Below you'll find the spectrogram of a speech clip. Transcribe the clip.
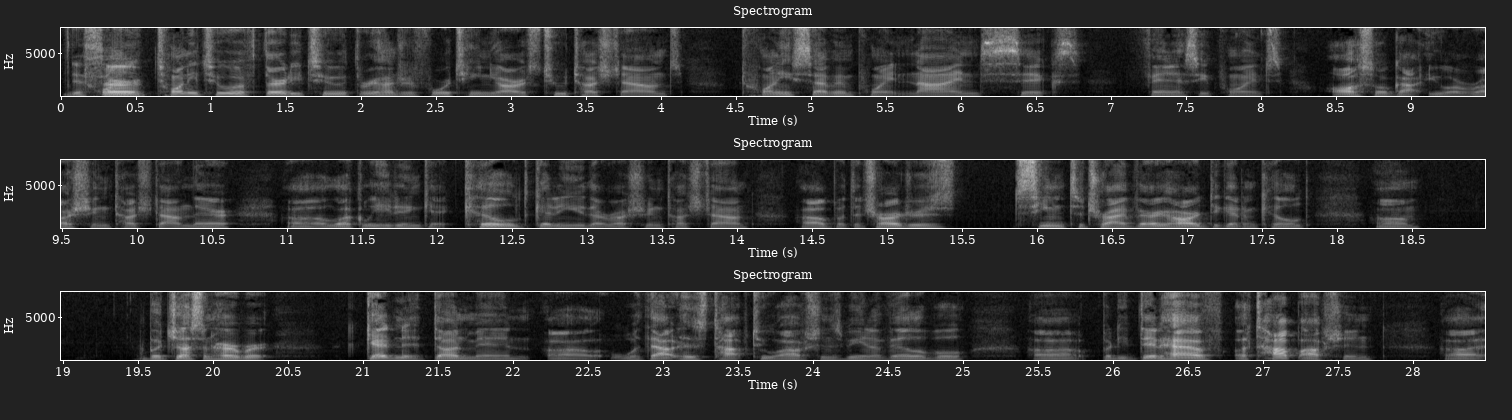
yes, 20, sir. 22 of 32, 314 yards, two touchdowns, 27.96 fantasy points. Also got you a rushing touchdown there. Uh, luckily, he didn't get killed getting you that rushing touchdown. Uh, but the Chargers seemed to try very hard to get him killed. Um, but Justin Herbert getting it done, man, uh, without his top two options being available. Uh, but he did have a top option. Uh,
